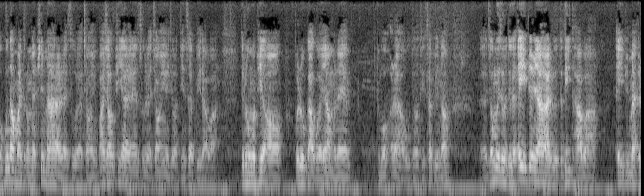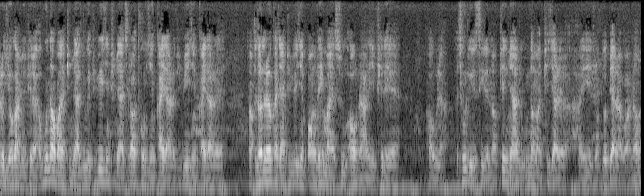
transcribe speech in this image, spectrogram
အခုနောက်ပိုင်းတော်တော်များဖြစ်များလာတယ်ဆိုတဲ့အကြောင်းရင်းဘာကြောင့်ဖြစ်ရတယ်ဆိုတဲ့အကြောင်းရင်းကိုကျွန်တော်တင်ဆက်ပေးတာပါဒီလိုမဖြစ်အောင်ဘယ်လိုကာကွယ်ရမလဲဟိုအဲ့ဒါကိုကျွန်တော်တင်ဆက်ပေးနော်အဲကျောင်းမေးဆိုတကယ်အဲ့ဒီပြင်းများလာလို့တတိထားပါ အဲ့ဒီပြင်းများအဲ့လိုယောဂမျိုးဖြစ်လာအခုနောက်ပိုင်းဖြစ်များလူတွေဖြည်းဖြည်းချင်းဖြစ်များခြေထောက်ထုံခြင်းကြိုက်တာတယ်ဖြည်းဖြည်းချင်းကြိုက်တာတယ်နော်အလောလောခါကျရင်ဖြည်းဖြည်းချင်းပေါင်ထိတ်မှဆူးအောင်တာတွေဖြစ်တယ်ဟုတ်ဘူးလားအချို့လူတွေစီတယ်နော်ဖြစ်များလူခုနောက်မှဖြစ်ကြတယ်ဟာရေးကျွန်တော်ပြောပြတာပါနော်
